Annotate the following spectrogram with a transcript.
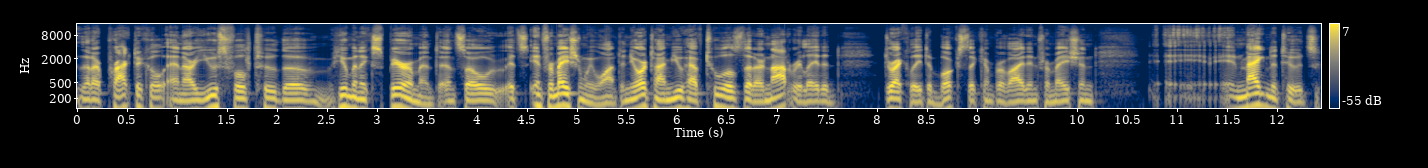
that are practical and are useful to the human experiment. And so it's information we want. In your time, you have tools that are not related directly to books that can provide information in magnitudes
